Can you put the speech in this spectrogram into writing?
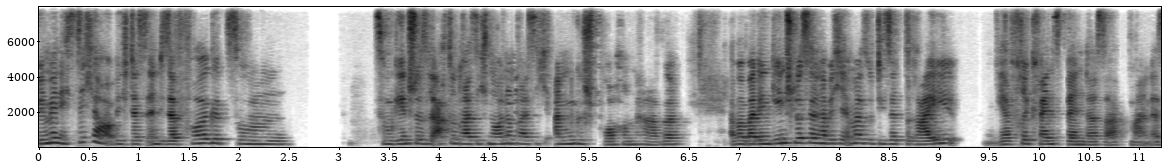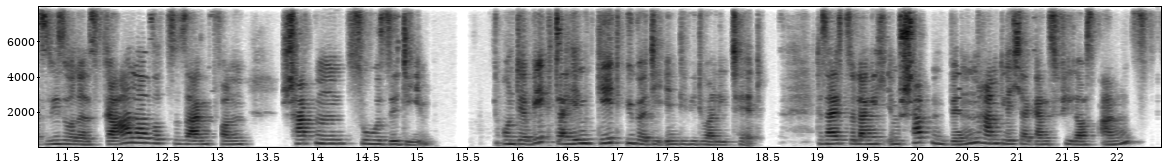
bin mir nicht sicher, ob ich das in dieser Folge zum, zum Genschlüssel 38, 39 angesprochen habe. Aber bei den Genschlüsseln habe ich ja immer so diese drei ja, Frequenzbänder, sagt man. Also wie so eine Skala sozusagen von Schatten zu Siddhi. Und der Weg dahin geht über die Individualität. Das heißt, solange ich im Schatten bin, handle ich ja ganz viel aus Angst.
